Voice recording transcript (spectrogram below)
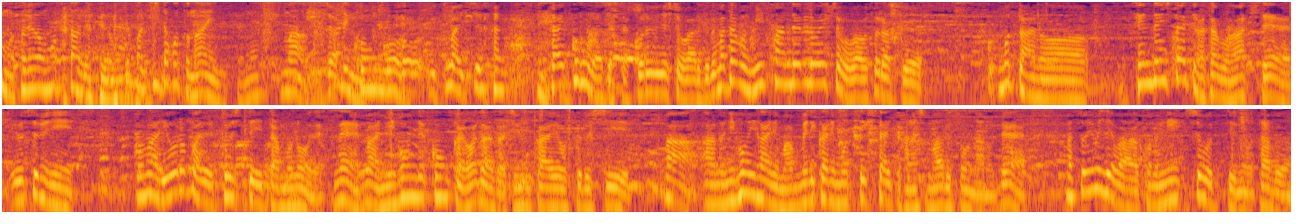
もそれは思ったんですけどやっぱり聞いたことないんですよね。まあじゃあ今後一番一番対抗馬としてはコルビジェ賞があるけどまあ多分ミス・ファンデルロイ賞はおそらくもっとあの宣伝したいっていうのは多分あって要するにこのヨーロッパで閉じていたものをですね、まあ、日本で今回わざわざ巡回をするし、まあ、あの日本以外にもアメリカに持っていきたいという話もあるそうなので、まあ、そういう意味ではこのニースショーっていうのを多分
